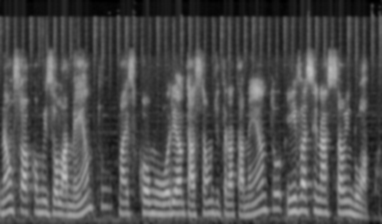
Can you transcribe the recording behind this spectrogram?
não só como isolamento, mas como orientação de tratamento e vacinação em bloco.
